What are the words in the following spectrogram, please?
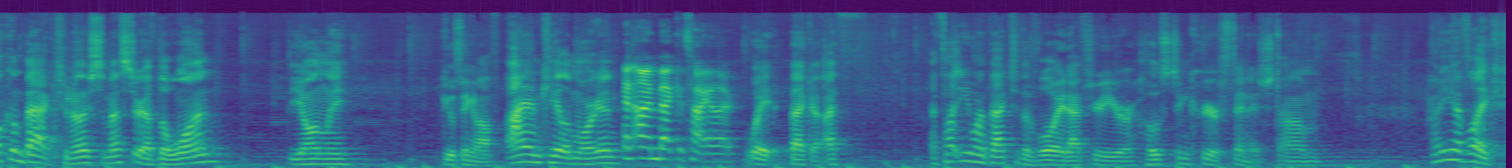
Welcome back to another semester of the one, the only, Goofing Off. I am Caleb Morgan. And I'm Becca Tyler. Wait, Becca, I, I thought you went back to the Void after your hosting career finished. Um, how do you have like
